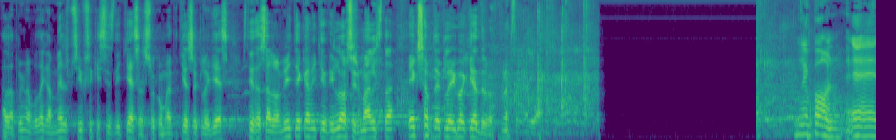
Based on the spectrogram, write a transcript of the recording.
αλλά πριν από 10 μέρες ψήφισε και στις δικές σας σοκομματικές εκλογές στη Θεσσαλονίκη και έκανε και δηλώσεις μάλιστα έξω από το εκλογικό κέντρο. Να είστε καλά. Λοιπόν, ε,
